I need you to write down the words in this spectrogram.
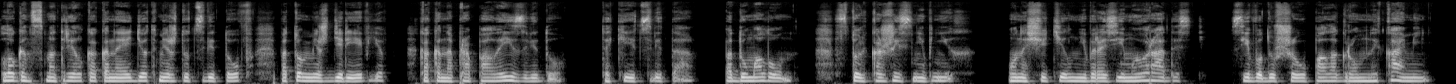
Логан смотрел, как она идет между цветов, потом меж деревьев, как она пропала из виду. «Такие цвета», – подумал он, – «столько жизни в них». Он ощутил невыразимую радость. С его души упал огромный камень.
